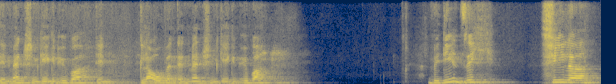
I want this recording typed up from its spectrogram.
den Menschen gegenüber, den glaubenden Menschen gegenüber, bedient sich vieler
